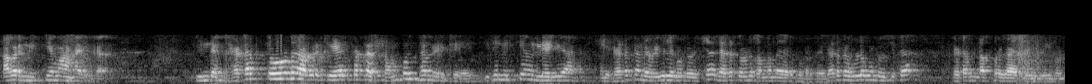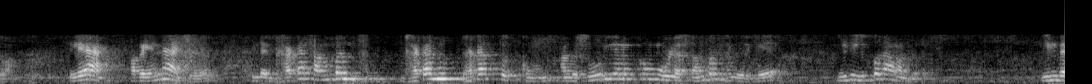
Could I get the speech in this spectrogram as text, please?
அவர் நித்தியமாக இருக்கார். இந்த கடத்தோடு அவருக்கு ஏற்பட்ட சம்பந்தம் இருக்கு இது நிச்சயம் இல்லை இல்லையா? இந்த கடத்தை அந்த வெளியில கொண்டு வச்சா கடத்தோடு சம்பந்தம் ஏற்படுறது. கடத்தை உள்ள கொண்டு வச்சுட்டா கடம் நப்பிரகாசம் வெளியிடுவான் இல்லையா? அப்ப என்ன ஆச்சு? இந்த கட சம்பந்தம் கடம் கடத்துக்கும் அந்த சூரியனுக்கும் உள்ள சம்பந்தம் இருக்கு இது இப்பதான் வந்தது. இந்த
